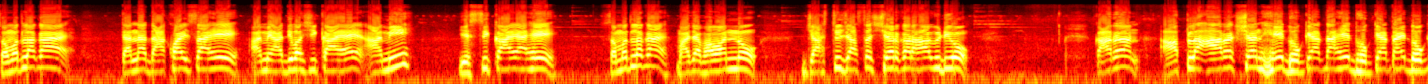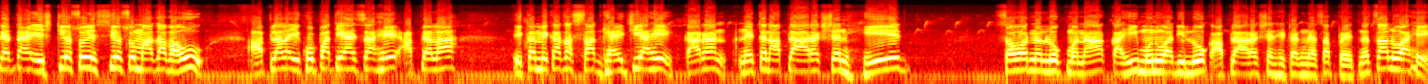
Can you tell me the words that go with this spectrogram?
समजलं काय? त्यांना दाखवायचं आहे आम्ही आदिवासी काय आहे आम्ही एस सी काय आहे. समजलं काय? माझ्या भावांनो जास्तीत जास्त शेअर करा हा व्हिडिओ कारण आपलं आरक्षण हे धोक्यात आहे धोक्यात आहे धोक्यात आहे. एस टी असो एस सी असो माझा भाऊ आपल्याला एकोपात यायचं आहे आपल्याला एकमेकाचा साथ घ्यायची आहे. कारण नाहीतर आपलं आरक्षण हे सवर्ण लोक म्हणा काही मनुवादी लोक आपलं आरक्षण हेटकण्याचा प्रयत्न चालू आहे.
